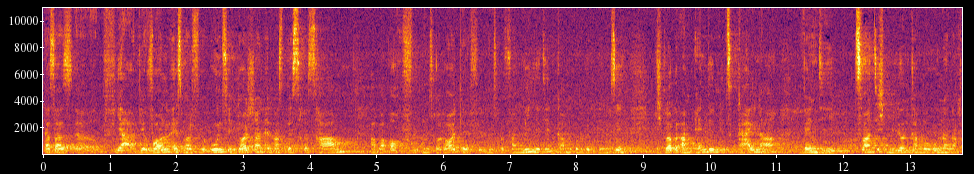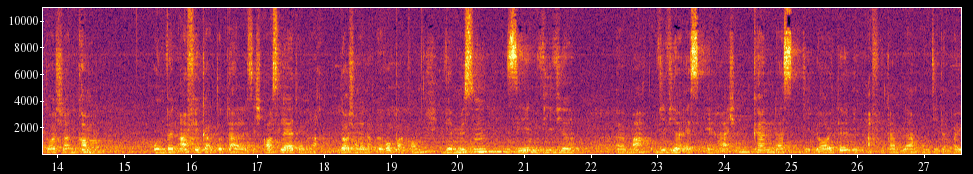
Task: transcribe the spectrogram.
Das heißt, äh, ja, wir wollen erstmal für uns in Deutschland etwas Besseres haben, aber auch für unsere Leute, für unsere Familie, die in Kamerun geblieben sind. Ich glaube, am Ende nützt keiner, wenn die 20 Millionen Kameruner nach Deutschland kommen und wenn Afrika total sich ausleert und nach Deutschland oder nach Europa kommt, wir müssen sehen, wie wir, äh, machen, wie wir es erreichen können, dass die Leute in Afrika bleiben und die dabei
